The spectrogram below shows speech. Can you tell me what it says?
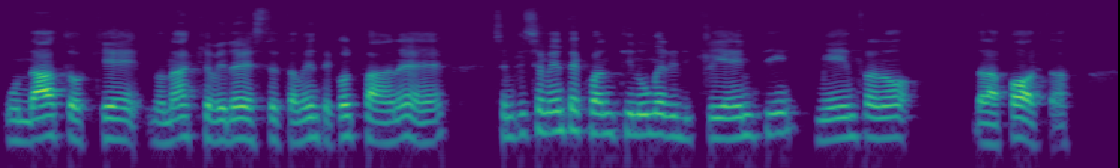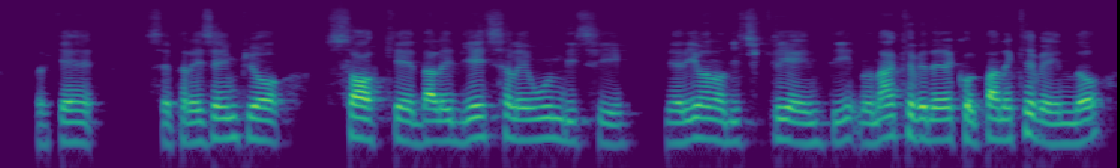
un dato che non ha a che vedere strettamente col pane è semplicemente quanti numeri di clienti mi entrano dalla porta. Perché se per esempio so che dalle 10 alle 11 mi arrivano 10 clienti, non ha a che vedere col pane che vendo,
